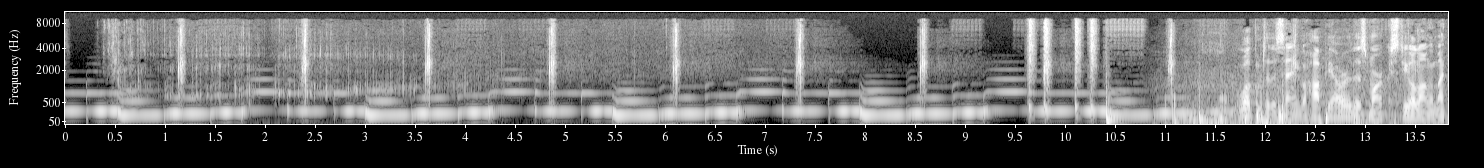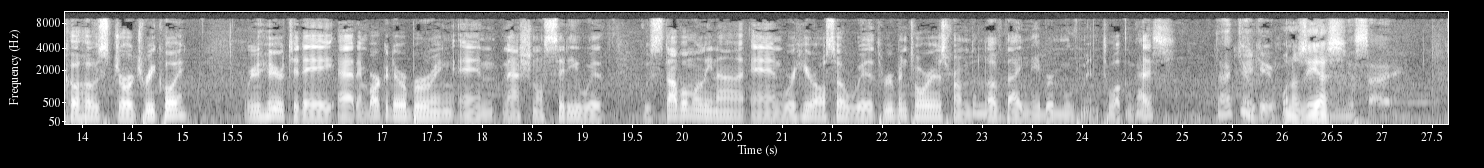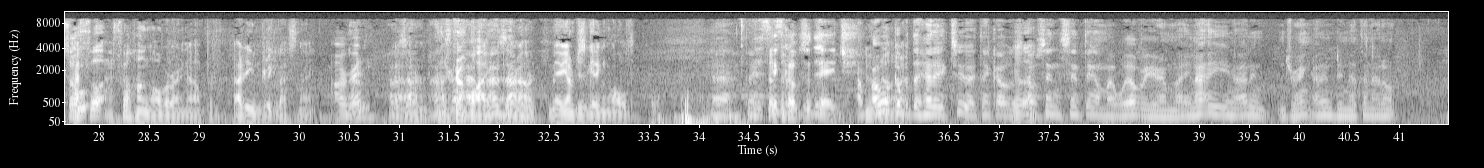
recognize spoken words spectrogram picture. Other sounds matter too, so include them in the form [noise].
Hoppy Hour. This is Mark Steele along with my co-host George Ricoy. We're here today at Embarcadero Brewing in National City with Gustavo Molina, and we're here also with Ruben Torres from the Love Thy Neighbor movement. Welcome, guys. Thank you. Thank you. Buenos dias. Yes, I. So I feel I feel hungover right now, but I didn't drink last night. already. How does I don't, how I don't that know why. happen? How does I don't know. Maybe I'm just getting old. Yeah, I It comes with age. I, I No, woke up with a headache too. I think I was I was saying the same thing on my way over here. I'm like, and I, you know, I didn't drink. I didn't do nothing. I don't.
